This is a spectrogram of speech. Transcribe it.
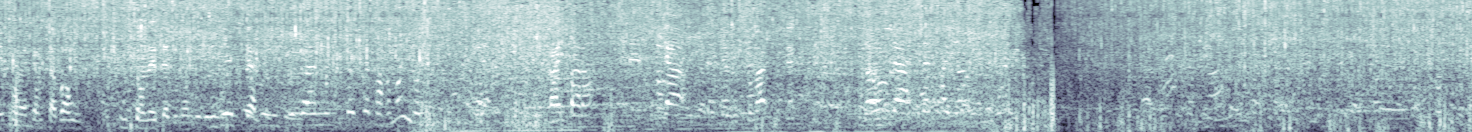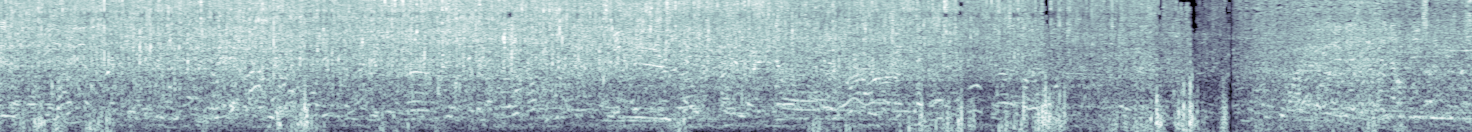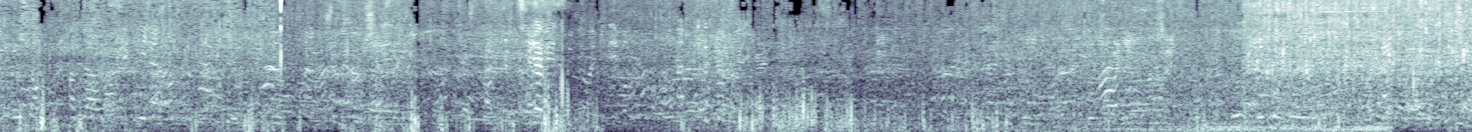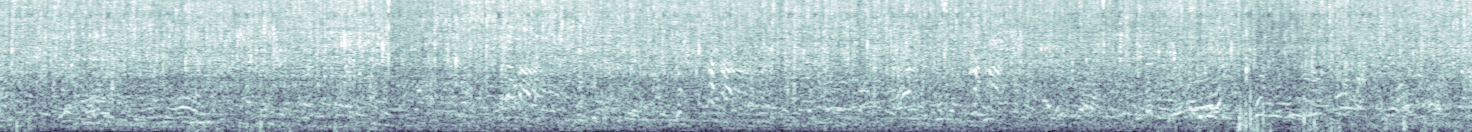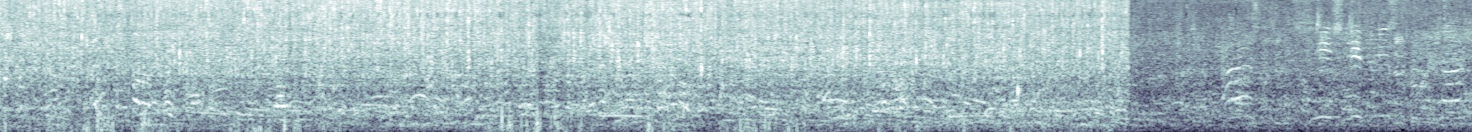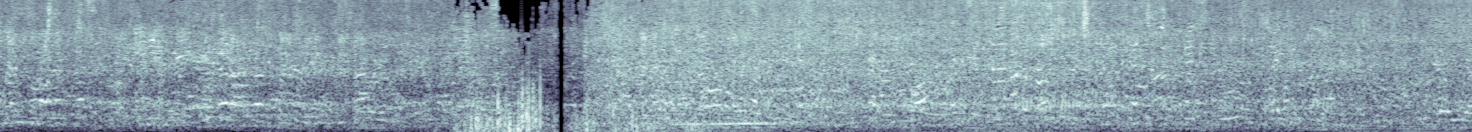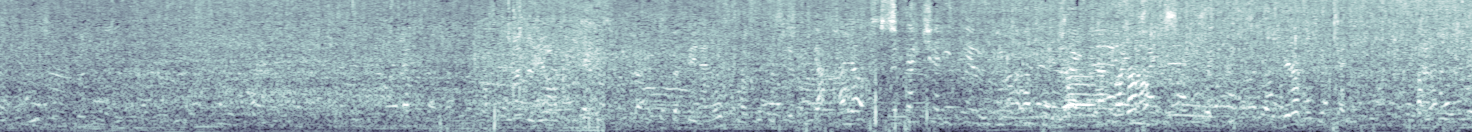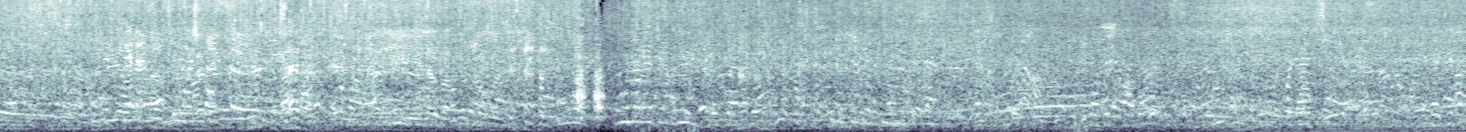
Mais faudrait quand même savoir où, s'en est la demande de Apparemment, ils ont Il ne travaille pas là. Il a, il a le chômage peut-être. Non, il a, il a travaillé.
